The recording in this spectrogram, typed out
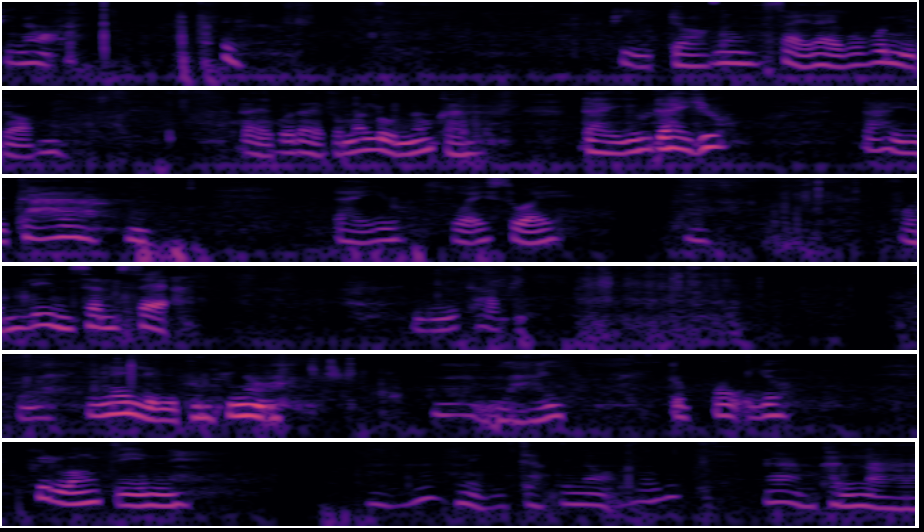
พี่น้องผีดอกหนึงใส่ได้บ่พุ่นนี่ดอกนี่ได้บ่ได้ก็มาหลุนน้ำกันได้อยู่ได้อยู่ได้อยู่จ้านี่ได้อยู่สวยสวยฝนลินแซมแสะดีครับอยู่ในหลือพุ่นพี่น้องหลายตุปุอยู่คือหลวงจีนนี่อื้อหือนี่จับพี่น้องอ งามขนาด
